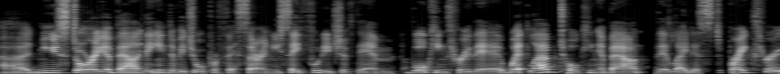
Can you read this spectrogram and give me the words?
uh, news story about the individual professor, and you see footage of them walking through their wet lab talking about their latest breakthrough.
